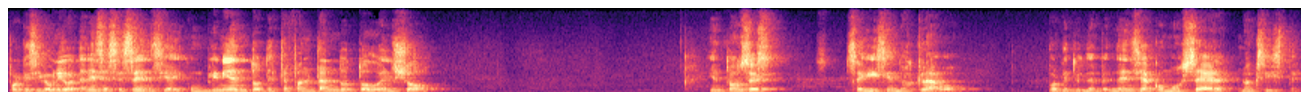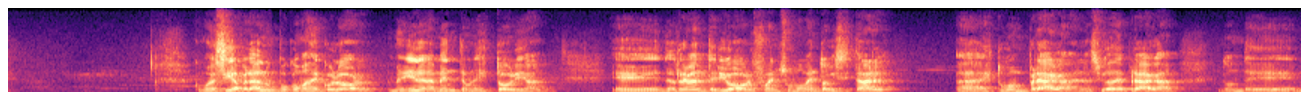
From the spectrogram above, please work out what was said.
Porque si lo único que tenés es esencia y cumplimiento, te está faltando todo el yo. Y entonces seguís siendo esclavo, porque tu independencia como ser no existe. Como decía, para darle un poco más de color, me viene a la mente una historia eh, del rey anterior, fue en su momento a visitar, estuvo en Praga, en la ciudad de Praga, donde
